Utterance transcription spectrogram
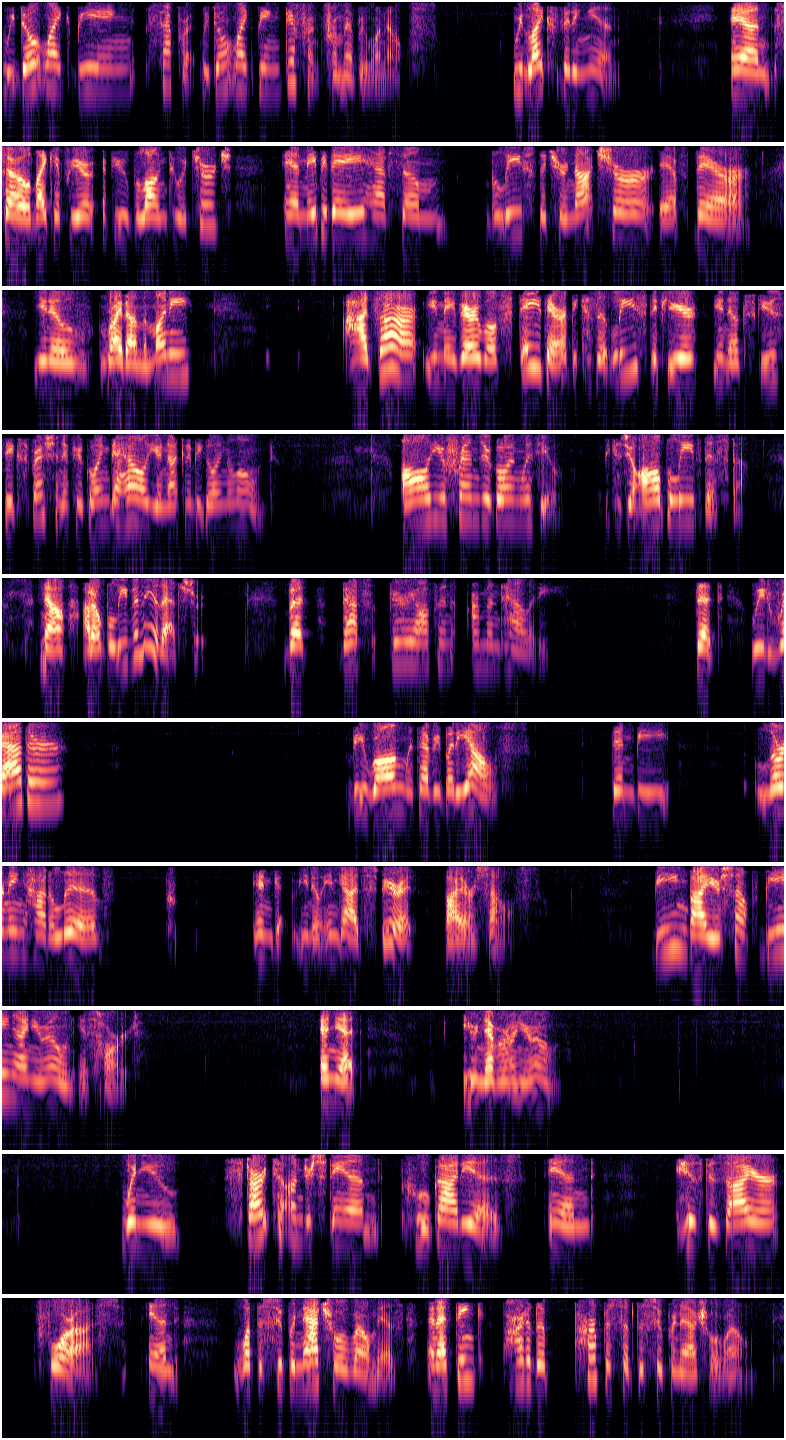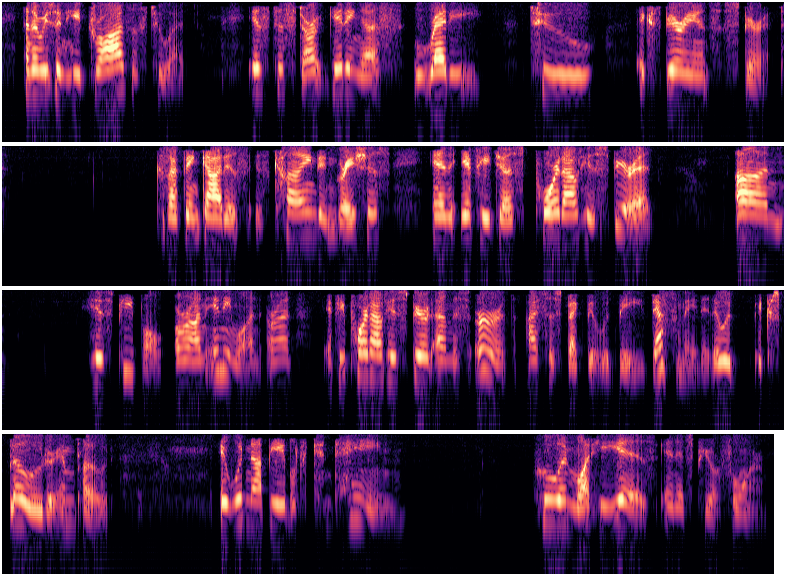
We don't like being separate. We don't like being different from everyone else. We like fitting in. And so like if you're if you belong to a church, and maybe they have some beliefs that you're not sure if they're, you know, right on the money, odds are you may very well stay there because at least if you're, you know, excuse the expression, if you're going to hell, you're not going to be going alone. All your friends are going with you because you all believe this stuff. Now, I don't believe any of that's true, but that's very often our mentality. That we'd rather be wrong with everybody else than be learning how to live in you know in God's spirit by ourselves. Being by yourself, being on your own is hard. And yet you're never on your own. When you start to understand who God is and his desire for us and what the supernatural realm is. And I think part of the purpose of the supernatural realm and the reason he draws us to it is to start getting us ready to experience spirit. Because I think God is, is kind and gracious, and if he just poured out his spirit on his people or on anyone or on if he poured out his spirit on this earth, I suspect it would be decimated. It would explode or implode. It would not be able to contain who and what he is in its pure form.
